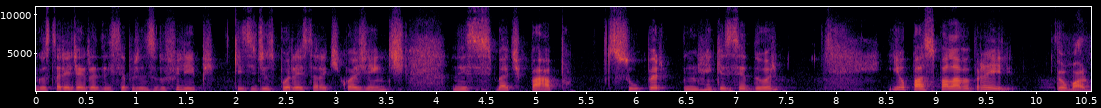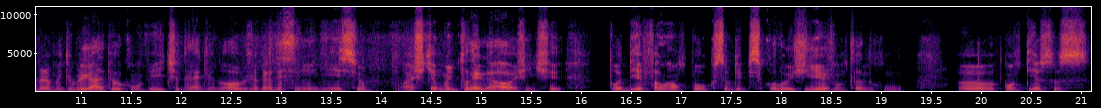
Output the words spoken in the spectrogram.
Gostaria de agradecer a presença do Felipe, que se dispor a estar aqui com a gente nesse bate-papo super enriquecedor. E eu passo a palavra para ele. Então, Bárbara, muito obrigado pelo convite, né? De novo, já agradeci no início. Eu acho que é muito legal a gente poder falar um pouco sobre psicologia, juntando com uh, contextos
